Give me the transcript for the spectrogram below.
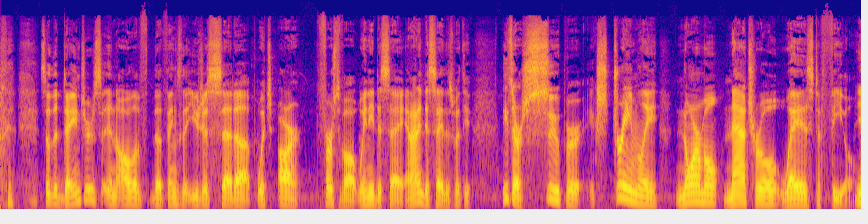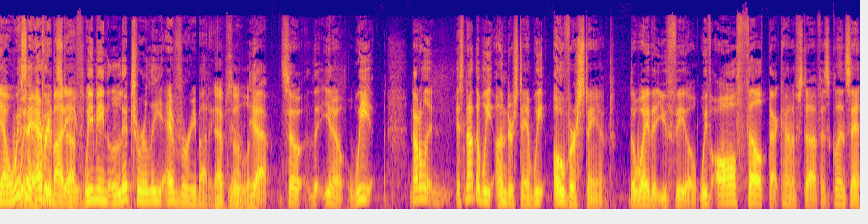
So the dangers in all of the things that you just set up, which are first of all, we need to say, and I need to say this with you, these are super, extremely normal, natural ways to feel. Yeah, when we With say everybody, stuff. we mean literally everybody. Absolutely. Yeah. So the, you know, we not only it's not that we understand, we overstand the way that you feel. We've all felt that kind of stuff. As Glenn saying,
